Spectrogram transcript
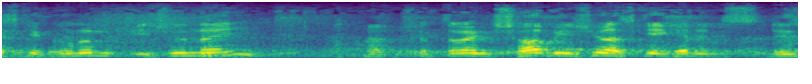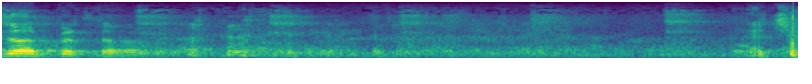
আজকে কোনো ইস্যু নাই। সুতরাং সব ইস্যু আজকে এখানে রিজলভ করতে হবে। আচ্ছা।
